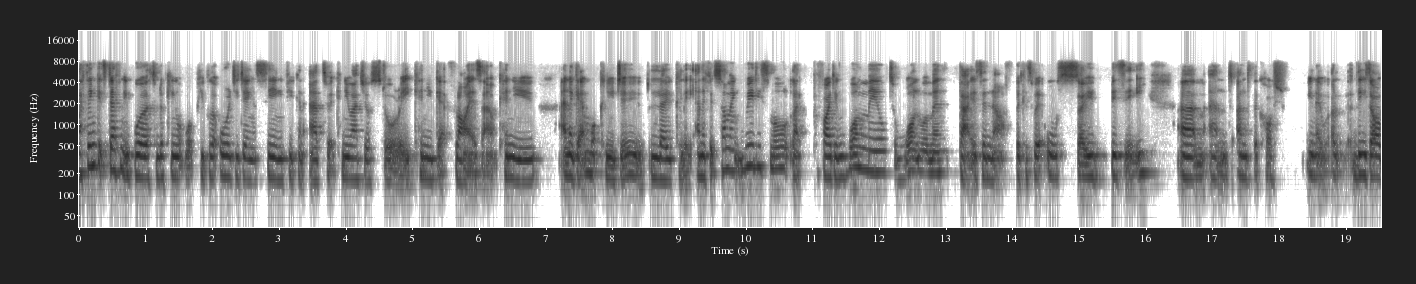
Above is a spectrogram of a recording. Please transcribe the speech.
I think it's definitely worth looking at what people are already doing and seeing if you can add to it. Can you add your story? Can you get flyers out? Can you and again, what can you do locally? And if it's something really small, like providing one meal to one woman, that is enough because we're all so busy um, and under the cosh you know uh, these are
